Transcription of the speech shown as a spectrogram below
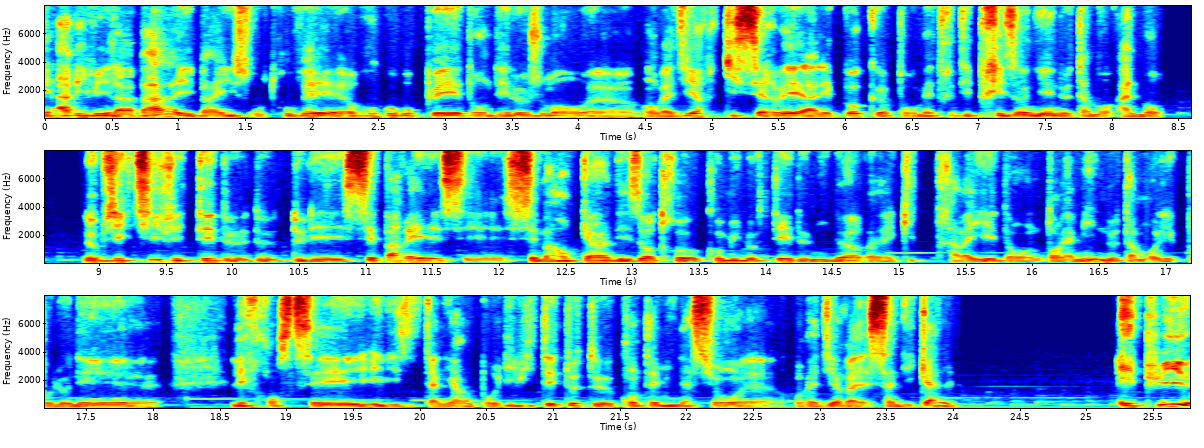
Et arrivés là-bas, et eh ben, ils se retrouvaient regroupés dans des logements, euh, on va dire, qui servaient à l'époque pour mettre des prisonniers, notamment allemands. L'objectif était de, les séparer, ces, Marocains, des autres communautés de mineurs euh, qui travaillaient dans, dans la mine, notamment les Polonais, euh, les Français et les Italiens, pour éviter toute contamination, euh, on va dire, syndicale. Et puis,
